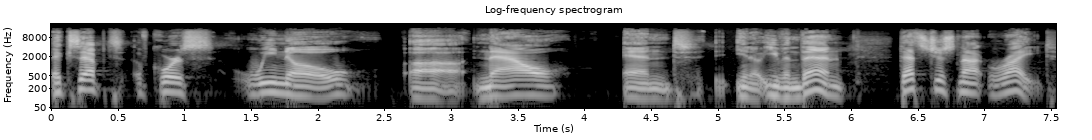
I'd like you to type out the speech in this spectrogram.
Except, of course, we know uh, now, and you know, even then, that's just not right.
